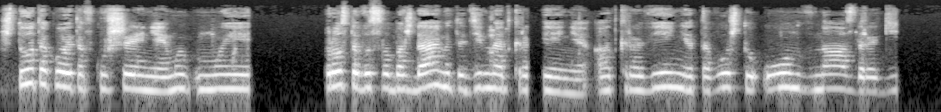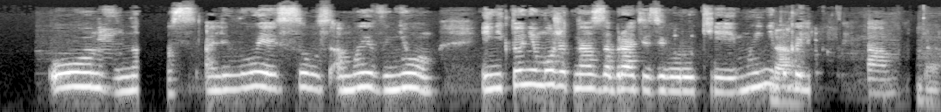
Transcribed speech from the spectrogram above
Что такое это вкушение? Мы, мы просто высвобождаем это дивное откровение. Откровение того, что Он в нас, дорогие. Он в нас. Аллилуйя, Иисус, а мы в Нем. И никто не может нас забрать из Его руки. Мы не да. поколеблемся там. Да.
